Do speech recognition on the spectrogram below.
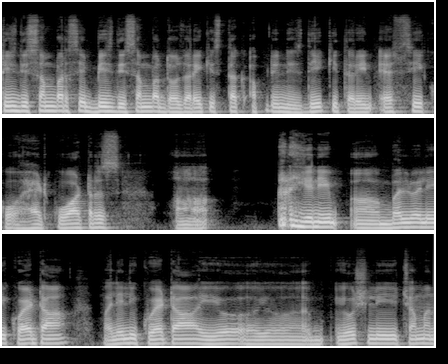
तीस दिसंबर से बीस दिसंबर 2021 तक अपने नज़दीकी तरीन एफ़ सी को हेड क्वार्टर्स यानी बलवली कोयटा बलेली कोयटा यो, यो, योशली चमन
